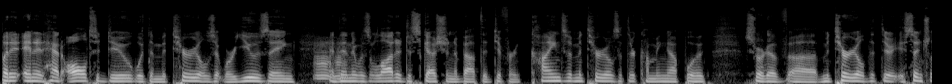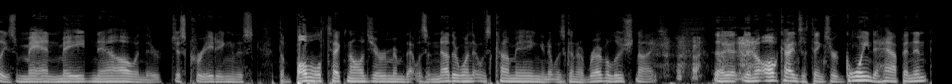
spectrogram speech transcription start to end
but it, and it had all to do with the materials that we're using, mm-hmm. and then mm-hmm. there was a lot of discussion about the different kinds of materials that they're coming up with, sort of uh, material that they're essentially is man-made now, and they're just creating this the bubble technology. I remember that was another one that was coming, and it was going to revolutionize. the, you know, all kinds of things are going to happen, and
